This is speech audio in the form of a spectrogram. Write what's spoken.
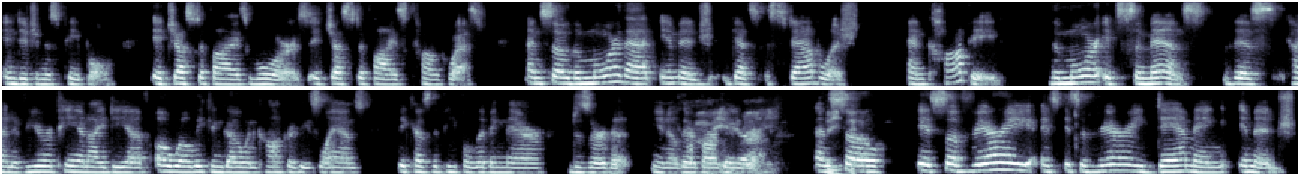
indigenous people. It justifies wars. It justifies conquest. And so the more that image gets established and copied, the more it cements this kind of European idea of, oh, well, we can go and conquer these lands because the people living there deserve it. You know, they're. Right. And so it's a very, it's, it's a very damning image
